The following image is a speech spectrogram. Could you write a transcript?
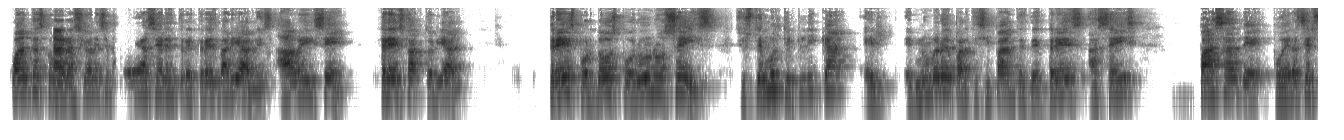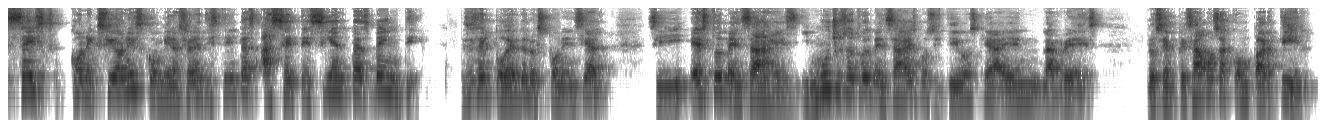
¿Cuántas combinaciones se puede hacer entre tres variables, A, B y C? Tres factorial. 3 por 2 por 1, 6. Si usted multiplica el, número de participantes de 3 a 6, pasa de poder hacer seis conexiones, combinaciones distintas, a 720. Ese es el poder de lo exponencial. Si estos mensajes y muchos otros mensajes positivos que hay en las redes los empezamos a compartir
